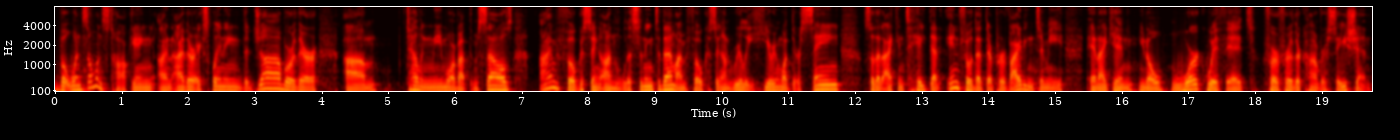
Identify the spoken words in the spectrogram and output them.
but when someone's talking and either explaining the job or they're um, telling me more about themselves, I'm focusing on listening to them. I'm focusing on really hearing what they're saying so that I can take that info that they're providing to me and I can, you know, work with it for further conversation.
